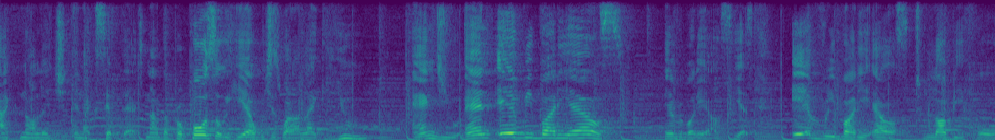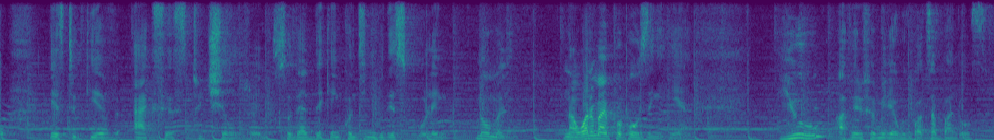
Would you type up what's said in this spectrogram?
acknowledge and accept that. Now the proposal here, which is what I like you and you and everybody else, everybody else, yes, everybody else to lobby for is to give access to children so that they can continue with their schooling normally. Now what am I proposing here? You are very familiar with WhatsApp bundles.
